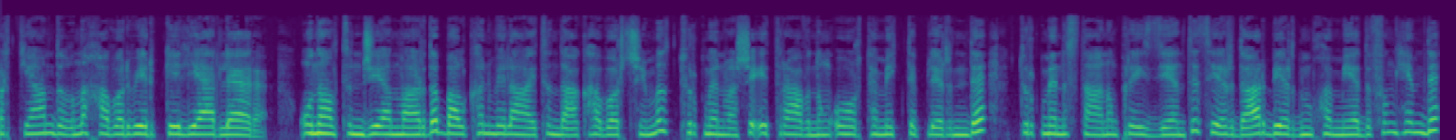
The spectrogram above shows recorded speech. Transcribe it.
artýandygyny habar berip gelýärler. On altynjy ýanwarda Balkan welaýatyndaky habarçymyz Türkmenbaşy etrabynyň orta mekdeplerinde Türkmenistanyň Prezidenti Serdar Berdimuhamedowyň hem-de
